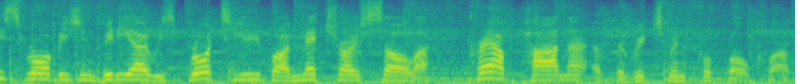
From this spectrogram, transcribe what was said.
This Raw Vision video is brought to you by Metro Solar, proud partner of the Richmond Football Club.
